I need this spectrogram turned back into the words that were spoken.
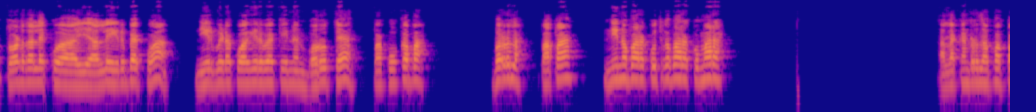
ತೋಟದಲ್ಲೇ ಅಲ್ಲೇ ಇರ್ಬೇಕು. ನೀರ್ ಬಿಡಕ್ ಹೋಗಿರ್ಬೇಕು, ಇನ್ನೇನ್ ಬರುತ್ತೆ? ಬಾ ಕೂಕ ಬಾ. ಬರಲ್ಲ, ಪಾಪ. ನೀನು ಬಾರ, ಕೂತ್ಕ ಬಾರ, ಕುಮಾರ. ಅಲ್ಲ ಕಂಡ್ರಲ್ಲ ಪಾಪ,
